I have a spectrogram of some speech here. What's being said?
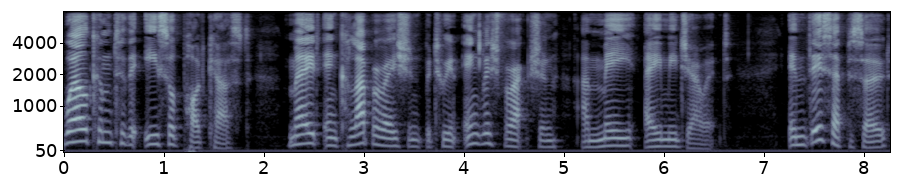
Welcome to the ESOL podcast, made in collaboration between English for Action and me, Amy Jowett. In this episode,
